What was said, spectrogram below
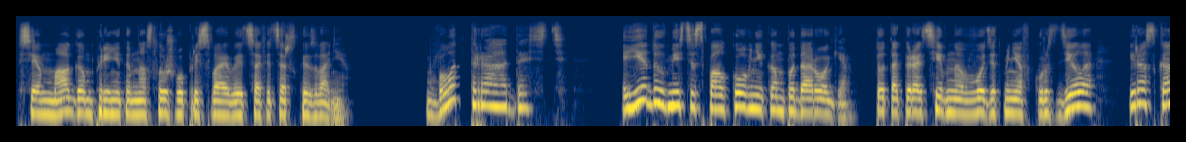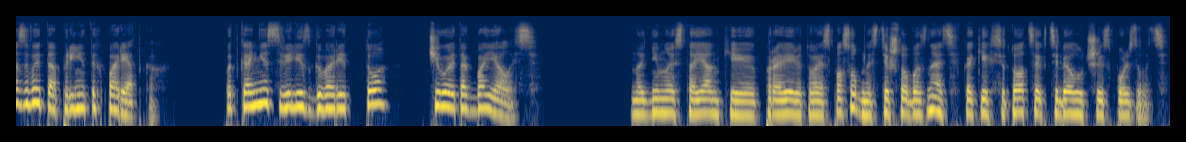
Всем магам, принятым на службу, присваивается офицерское звание. Вот радость. Еду вместе с полковником по дороге. Тот оперативно вводит меня в курс дела и рассказывает о принятых порядках. Под конец Велис говорит то, чего я так боялась. На дневной стоянке проверю твои способности, чтобы знать, в каких ситуациях тебя лучше использовать.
